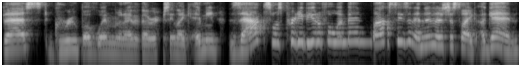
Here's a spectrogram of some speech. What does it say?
best group of women I've ever seen. Like, I mean, Zach's was pretty beautiful women last season. And then it's just like, again,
